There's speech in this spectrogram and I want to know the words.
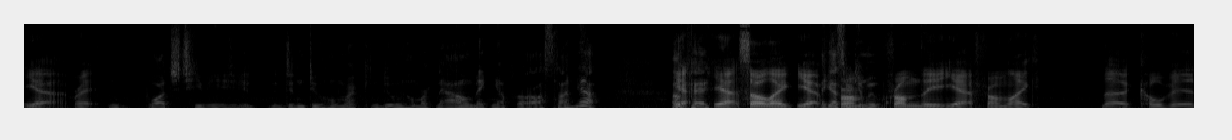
yeah, right. watch TV. Didn't do homework and doing homework now, making up for lost time. Yeah. Yeah, Okay. Yeah, so like yeah, I guess we from can move on. from the yeah, from like the COVID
